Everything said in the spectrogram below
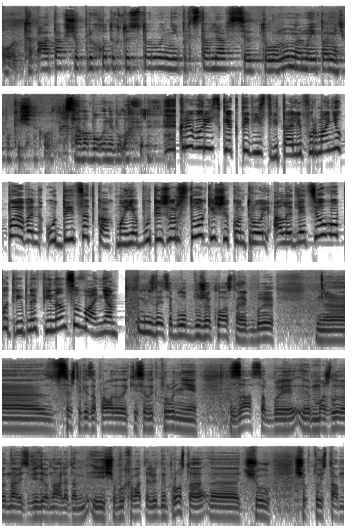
От. А так, що приходить хтось сторонній, представлявся, то ну, на моїй пам'яті поки що такого, слава Богу, не було. Криворізький активіст Віталій Фурманюк певен, у дитсадках має бути жорстокіший контроль, але для цього потрібне фінансування. Мені здається, було б дуже класно, якби е, все ж таки запровадили якісь електронні засоби, е, можливо, навіть з відеонаглядом, і щоб вихователь не просто е, чув, що хтось там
